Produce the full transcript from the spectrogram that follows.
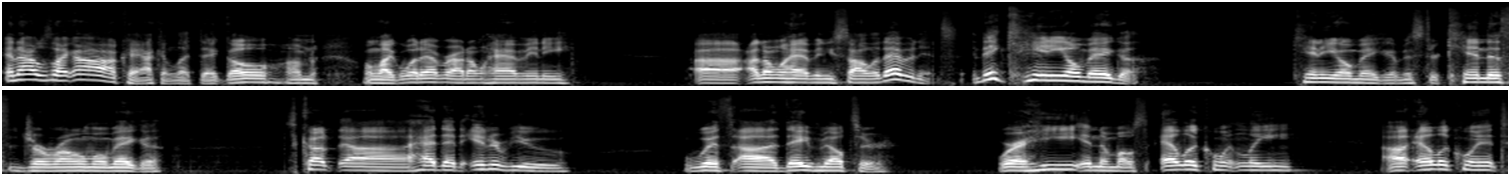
And I was like, oh, okay, I can let that go. I'm, I'm like, whatever. I don't have any, uh, I don't have any solid evidence. And then Kenny Omega, Kenny Omega, Mr. Kenneth Jerome Omega, cut, uh, had that interview with uh, Dave Meltzer, where he, in the most eloquently uh, eloquent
